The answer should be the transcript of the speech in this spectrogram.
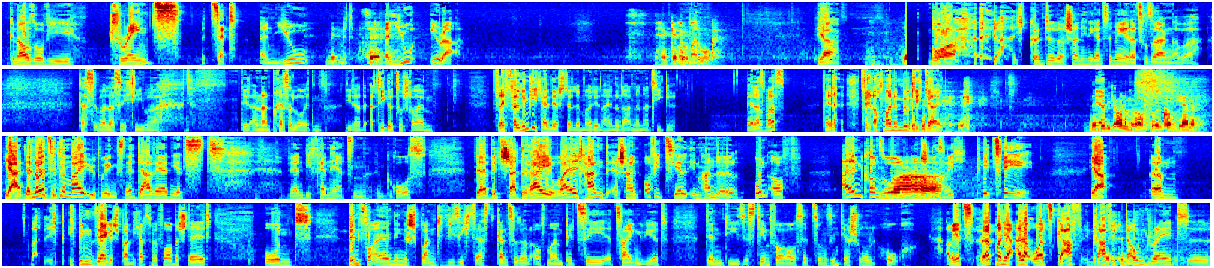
Genauso wie Trains mit Z. A new, Mit mit Z. A New Era. Der Oh Ghetto-Zug. Ja. Boah, ja, ich könnte wahrscheinlich eine ganze Menge dazu sagen, aber das überlasse ich lieber den anderen Presseleuten, die da Artikel zu schreiben. Vielleicht verlinke ich an der Stelle mal den einen oder anderen Artikel. Wäre das was? Wäre wär doch mal eine Möglichkeit. da ja. würde ich auch nochmal drauf zurückkommen, gerne. Ja, der 19. Mai übrigens, ne, da werden jetzt werden die Fanherzen groß. The Witcher 3 Wild Hunt erscheint offiziell im Handel und auf allen Konsolen Wow. einschließlich PC. Ja, ähm, ich, ich bin sehr gespannt. Ich habe es mir vorbestellt und bin vor allen Dingen gespannt, wie sich das Ganze dann auf meinem PC zeigen wird. Denn die Systemvoraussetzungen sind ja schon hoch. Aber jetzt hört man ja allerorts Graf Das Grafik stimmt. Downgrade, äh,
